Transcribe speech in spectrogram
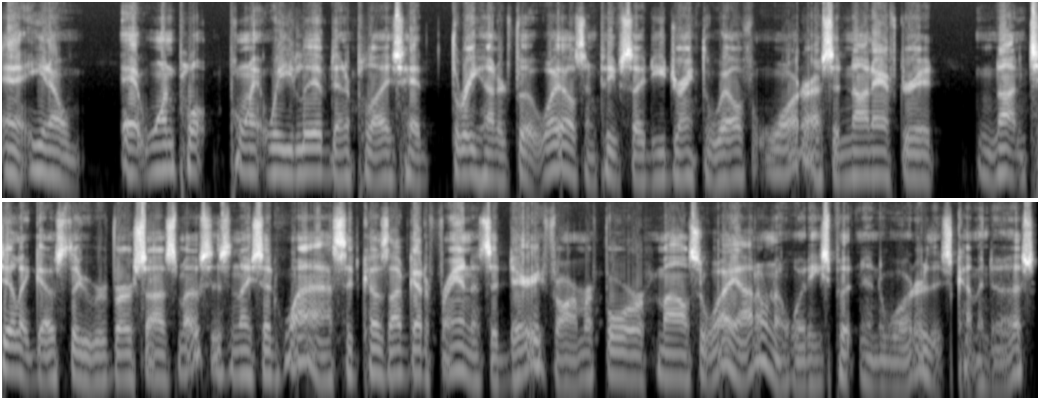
And, you know, at one pl- point we lived in a place had 300 foot wells, and people said, do you drink the well water? I said, not after it. Not until it goes through reverse osmosis. And they said, Why? I said, Because I've got a friend that's a dairy farmer four miles away. I don't know what he's putting into water that's coming to us.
